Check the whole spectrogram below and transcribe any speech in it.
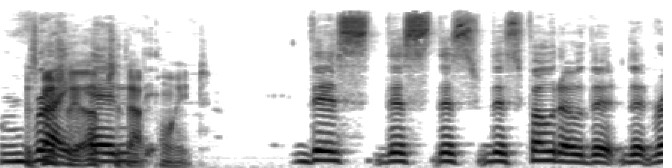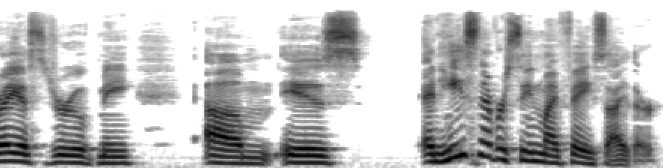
especially right. up and to that point. This, this, this, this photo that, that Reyes drew of me, um, is, and he's never seen my face either.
